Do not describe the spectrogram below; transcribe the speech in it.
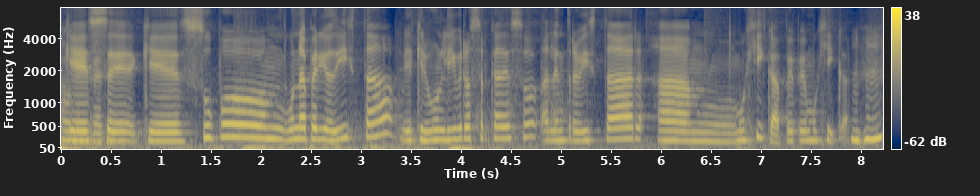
Oh, que, se, que supo mm, una periodista, y escribió un libro acerca de eso, al entrevistar a mm, Mujica, Pepe Mujica. Ujú.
